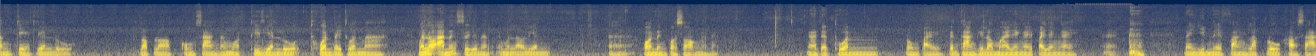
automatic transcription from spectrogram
สังเกตเรียนรู้ รอบๆโครงสร้างทั้งหมดที่เรียนรู้ทวนไปทวนมา เหมือนเราอ่านหนังสือน่ะเหมือนเราเรียนปหนึ่งปสองนั่นแหละอาจจะทวนลงไปเส้นทางที่เรามายังไงไปยังไงได้ยินได้ฟังรับรู้ข่าวสาร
